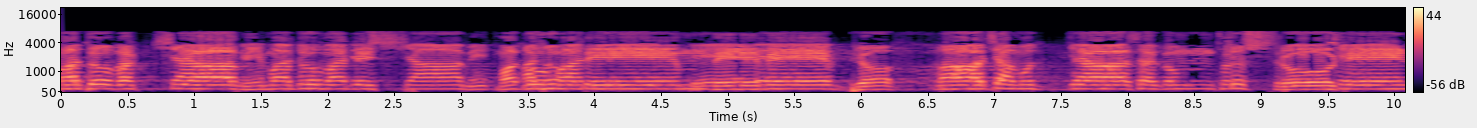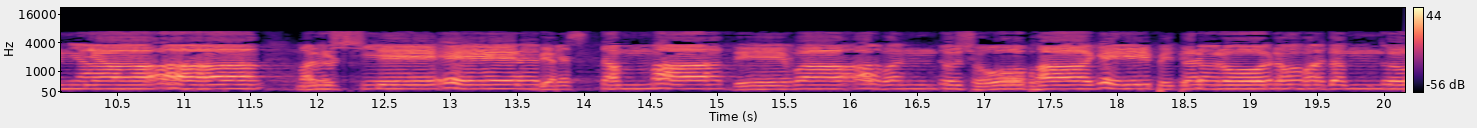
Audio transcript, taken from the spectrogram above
मधुवक्ष्यामि मधुमदिष्यामि मधुमतीम् देवेभ्यो वाचमुद्यासगुम् शुश्रूषेण्या मनुष्येभ्यस्तम् मा देवा अवन्तु शोभायै पितरोऽनुमदन्तु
